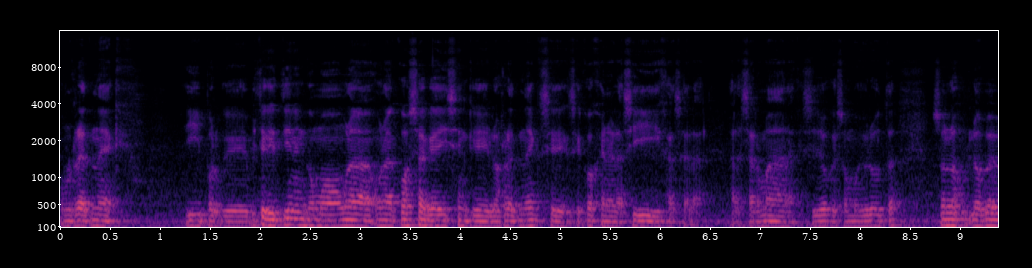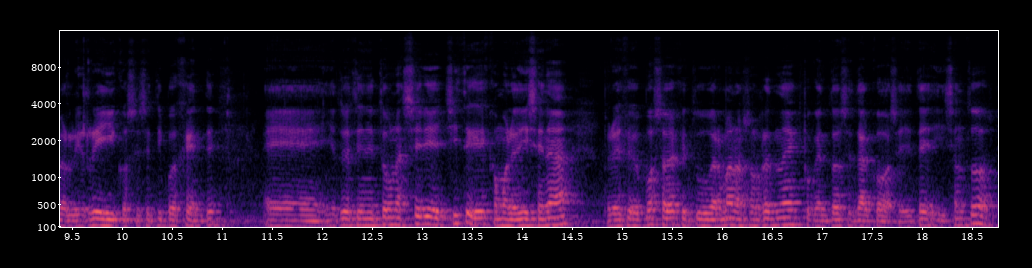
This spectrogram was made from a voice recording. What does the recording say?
un redneck? Y porque, viste que tienen como una, una cosa que dicen que los rednecks se, se cogen a las hijas, a, la- a las hermanas, qué sé yo, que son muy brutas. Son los, los Beverly ricos, ese tipo de gente. Eh, y entonces tienen toda una serie de chistes que es como le dicen a, pero es que vos sabés que tu hermano es un redneck porque entonces tal cosa. Y, te- y son todos...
